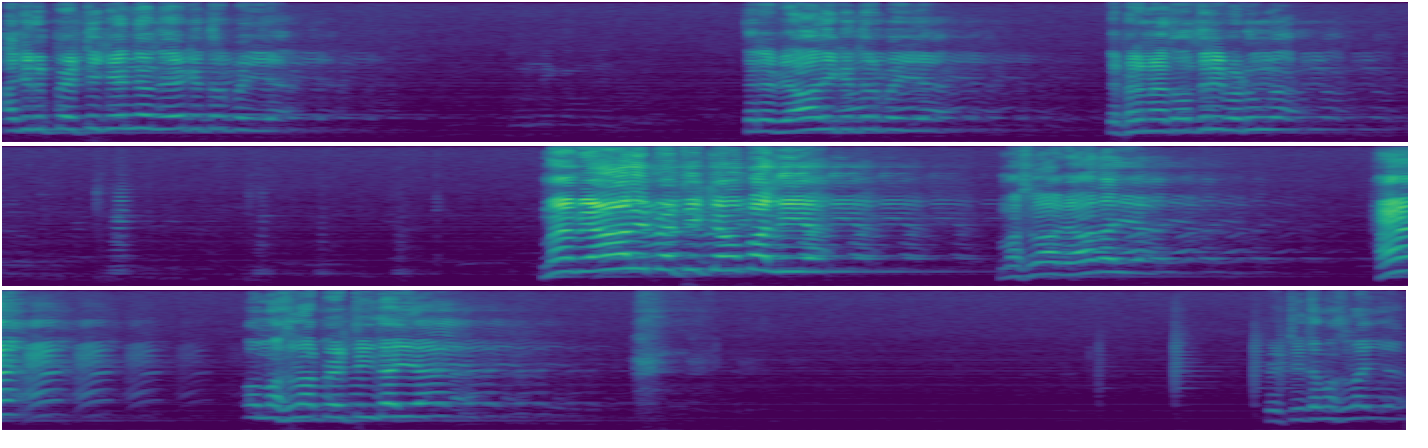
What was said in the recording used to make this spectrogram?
ਅੱਜ ਨੂੰ ਪੇਟੀ ਕਹਿੰਦੇ ਹੁੰਦੇ, ਇਹ ਕਿੱਧਰ ਪਈ ਆ? ਤੇਰੇ ਵਿਆਹ ਵਾਲੀ ਕਿੱਧਰ ਪਈ ਆ? ਤੇ ਫਿਰ ਮੈਂ ਤਾਂ ਉਧਰ ਹੀ ਵੜੂੰਗਾ। ਮੈਂ ਵਿਆਹ ਵਾਲੀ ਪੇਟੀ ਕਿਉਂ ਭਾਲੀ ਆ? ਮਸਲਾ ਵਿਆਹ ਦਾ ਹੀ ਹੈ ਹੈ? ਉਹ ਮਸਲਾ ਪੇਟੀ ਦਾ ਹੀ ਹੈ ਪੇਟੀ ਦਾ ਮਸਲਾ ਹੀ ਹੈ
